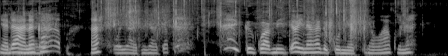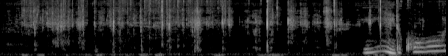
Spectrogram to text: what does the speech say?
อย่าด่านะคะ ฮะโอ้ยใหญ่พญาจับคือความดีใจนะคะทุกคนอย่าอย่าว่าคุณนะนี่ทุกคน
